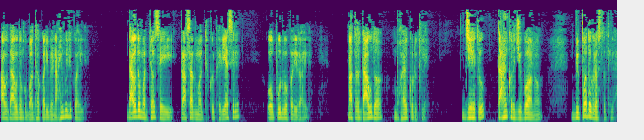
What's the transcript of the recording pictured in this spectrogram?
ଆଉ ଦାଉଦଙ୍କୁ ବଦ୍ଧ କରିବେ ନାହିଁ ବୋଲି କହିଲେ। ଦାଉଦ ମଧ୍ୟ ସେହି ପ୍ରାସାଦ ମଧ୍ୟକୁ ଫେରିଆସିଲେ। ଓ ପୂର୍ବପରି ରହିଲେ। ମାତ୍ର ଦାଉଦ ଭୟ କରୁଥିଲେ। ଯେହେତୁ ତାହାଙ୍କର ଜୀବନ ବିପଦଗ୍ରସ୍ତ ଥିଲା।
